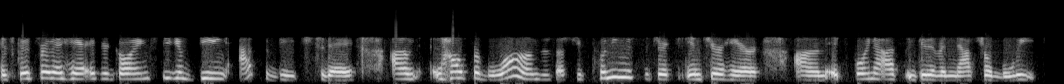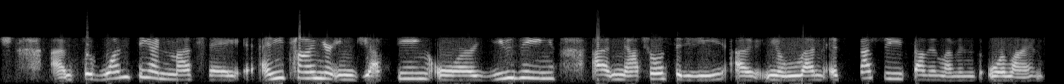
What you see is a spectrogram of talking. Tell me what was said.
It's good for the hair. If you're going, speaking of being at the beach today, um, help for blondes is actually putting the citric into your hair. Um, it's going to add a bit of a natural bleach. Um, so one thing I must say, anytime you're ingesting or using uh, natural acidity, uh, you know, lemon, especially found in lemons or limes,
